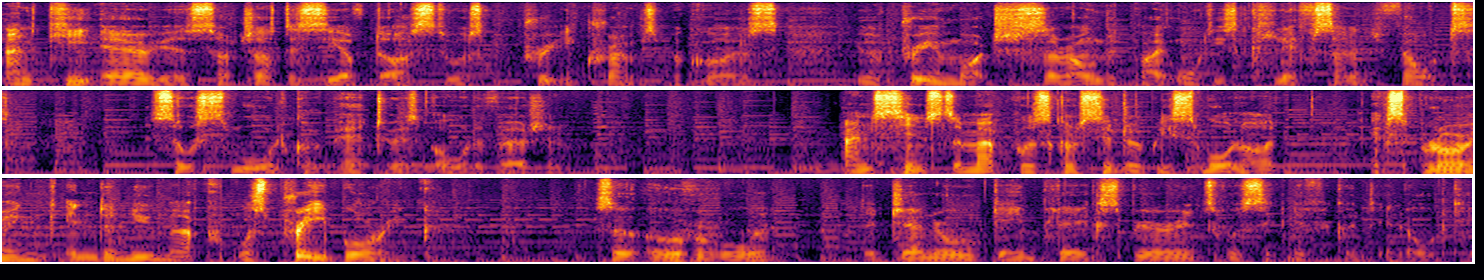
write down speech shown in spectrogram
and key areas such as the Sea of Dust was pretty cramped because you were pretty much surrounded by all these cliffs and it felt so small compared to its older version. And since the map was considerably smaller, exploring in the new map was pretty boring. So overall, the general gameplay experience was significant in Old K.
